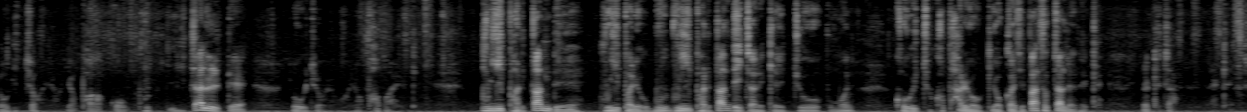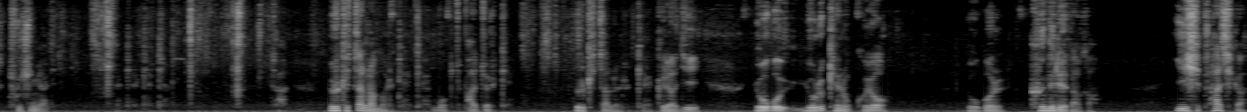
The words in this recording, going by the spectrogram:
여기 있죠? 여기 봐갖고 무, 이 자를 때 요거죠? 요거, 요거 봐봐 이렇게. 무 이파리 딴데 무 이파리 무, 무 이파리 딴 데 있잖아. 이렇게 쭉 보면 거기 있죠? 그 바로 여기 여기까지 바싹 잘라야 돼 이렇게. 이렇게 자 이렇게. 조심해야지 이렇게 이렇게 이렇게. 자 이렇게 잘라면 이렇게 이렇게. 뭐 봐줘 이렇게. 이렇게 잘라 이렇게. 그래야지 요거 요렇게 해놓고요. 요걸 그늘에다가 24시간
